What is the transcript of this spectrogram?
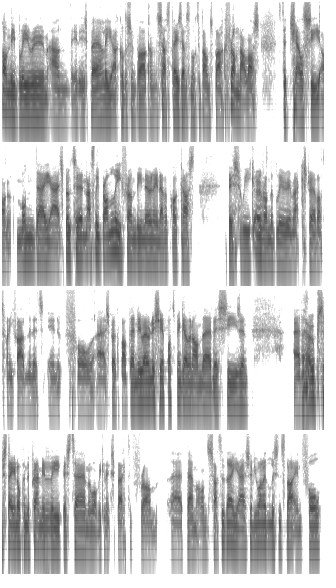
on the Blue Room, and it is Burnley at Goodison Park on Saturdays. Everton look to bounce back from that loss to Chelsea on Monday. I spoke to Natalie Bromley from the No Nay Never podcast this week over on the Blue Room Extra, about 25 minutes in full. Uh, spoke about their new ownership, what's been going on there this season, uh, the hopes of staying up in the Premier League this term, and what we can expect from uh, them on Saturday. Uh, so if you want to listen to that in full,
